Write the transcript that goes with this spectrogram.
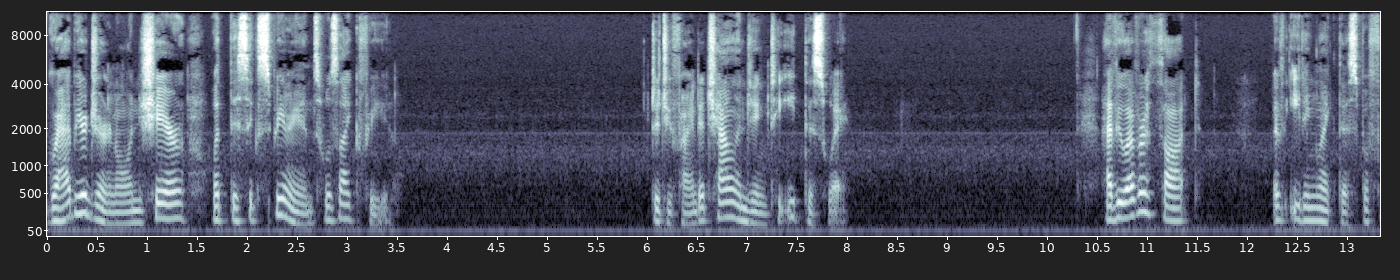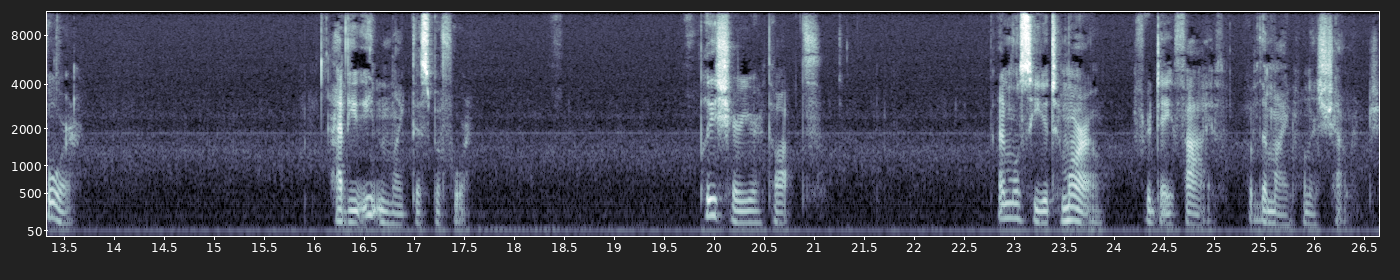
grab your journal and share what this experience was like for you. Did you find it challenging to eat this way? Have you ever thought of eating like this before? Have you eaten like this before? Please share your thoughts. And we'll see you tomorrow for day five of the Mindfulness Challenge.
